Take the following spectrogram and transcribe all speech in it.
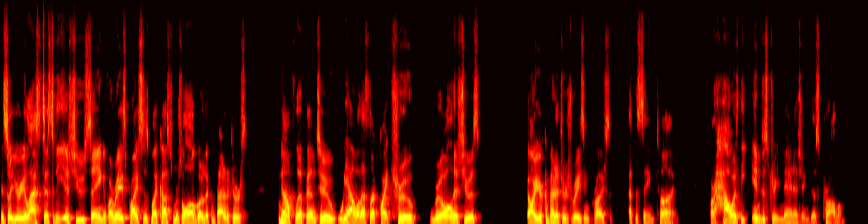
And so your elasticity issue saying if I raise prices, my customers will all go to the competitors, now flip into, yeah, well, that's not quite true. The real issue is are your competitors raising price at the same time? Or how is the industry managing this problem?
